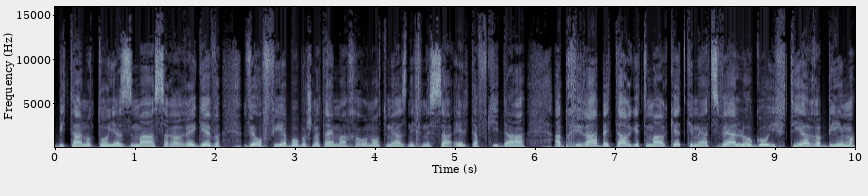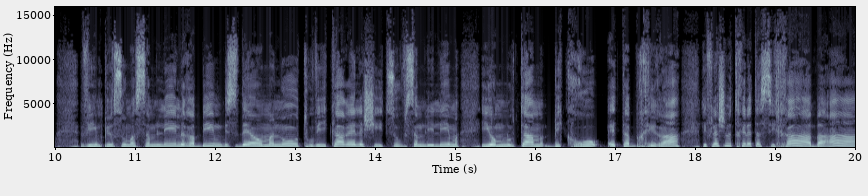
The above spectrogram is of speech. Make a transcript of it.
ביטן אותו יזמה השרה רגב והופיעה בו בשנתיים האחרונות, מאז נכנסה אל תפקידה. הבחירה ב Target Market כמעצבי הלוגו הפתיעה רבים, ועם פרסום הסמליל רבים בשדה האומנות, ובעיקר אלה שעיצוב סמלילים היא אומנותם ביקרו את הבחירה. לפני שנתחיל את השיחה הבאה,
